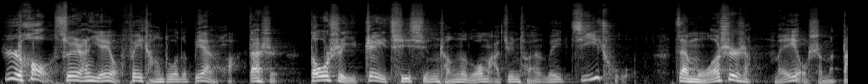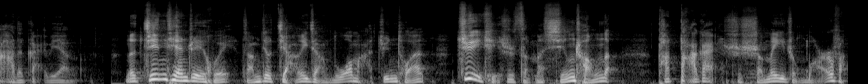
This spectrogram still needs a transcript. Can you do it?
日后虽然也有非常多的变化，但是。都是以这期形成的罗马军团为基础，在模式上没有什么大的改变了。那今天这回咱们就讲一讲罗马军团具体是怎么形成的，它大概是什么一种玩法。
